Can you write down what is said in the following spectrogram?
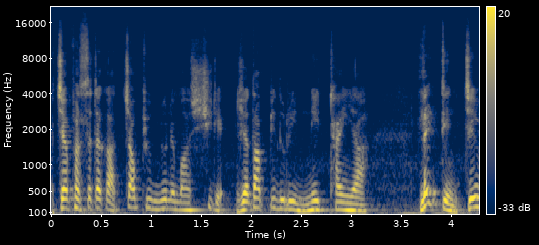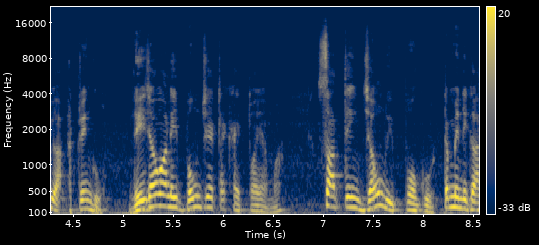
အကြမ်းဖက်စစ်တပ်ကကြောက်ဖြူမြို့နယ်မှာရှိတဲ့ရတပြည်သူတွေနေထိုင်ရာလက်တင်ကျေးရွာအတွင်းကိုလေကြောင်းကနေဘုံကျဲတိုက်ခိုက်သွားရမှာစာတင်ကျောင်းတွေပေါ်ကိုတမင်တကာ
